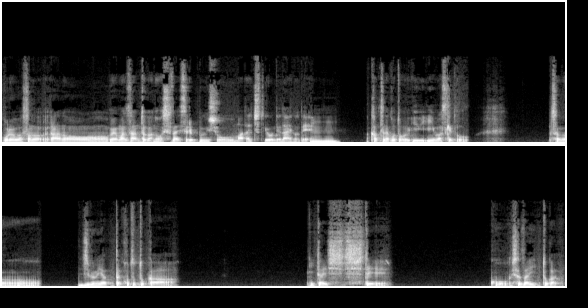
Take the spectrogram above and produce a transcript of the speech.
俺はその、あの、小山田さんとかの謝罪する文章をまだちょっと読んでないので、うんうん。勝手なことを言いますけど、その、自分やったこととかに対して、こう、謝罪とか、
